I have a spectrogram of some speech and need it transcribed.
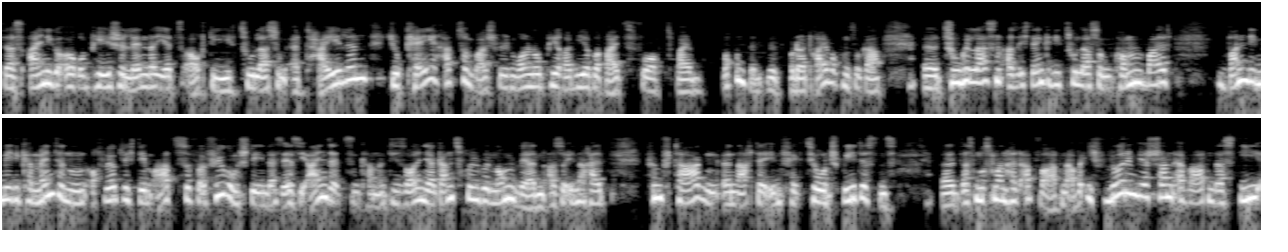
dass einige europäische Länder jetzt auch die Zulassung erteilen. UK hat zum Beispiel Molnupiravir bereits vor zwei Wochen oder drei Wochen sogar äh, zugelassen. Also ich denke, die Zulassungen kommen bald. Wann die Medikamente nun auch wirklich dem Arzt zur Verfügung stehen, dass er sie einsetzen kann, und die sollen ja ganz früh genommen werden, also innerhalb fünf Tagen äh, nach der Infektion spätestens, äh, das muss man halt abwarten. Aber ich würde mir schon erwarten, dass die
